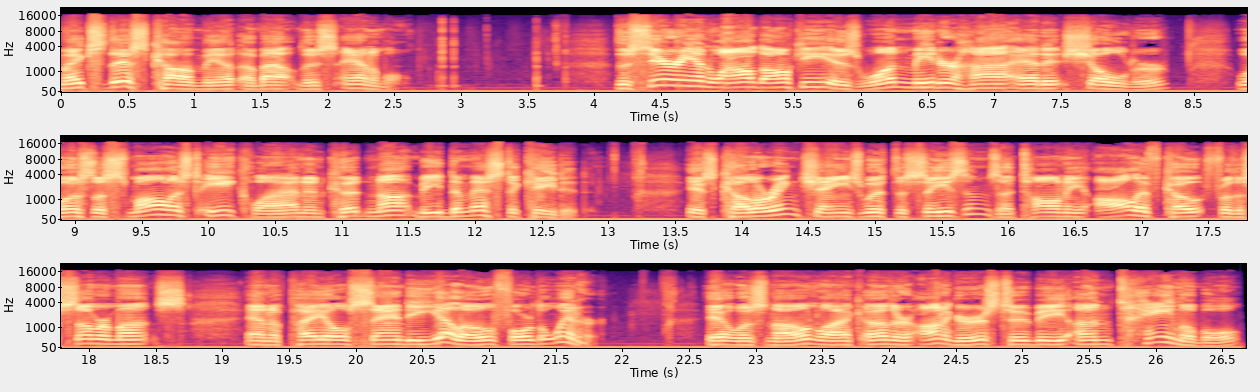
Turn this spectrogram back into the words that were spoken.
makes this comment about this animal. The Syrian wild donkey is one meter high at its shoulder, was the smallest equine, and could not be domesticated. Its coloring changed with the seasons, a tawny olive coat for the summer months, and a pale sandy yellow for the winter. It was known, like other onagers, to be untamable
